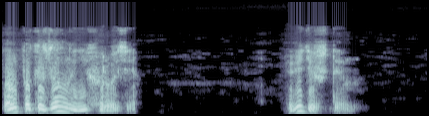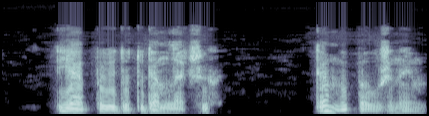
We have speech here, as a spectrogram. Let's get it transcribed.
Он показал на них Розе. «Видишь дым? Я поведу туда младших. Там мы поужинаем»,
